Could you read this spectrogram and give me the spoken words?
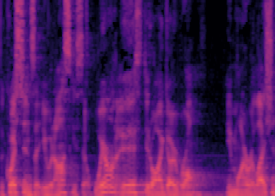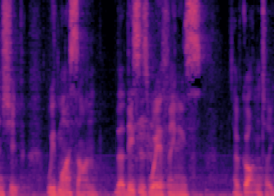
The questions that you would ask yourself Where on earth did I go wrong in my relationship with my son that this is where things have gotten to?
